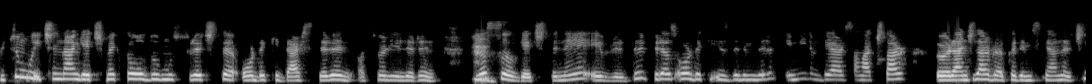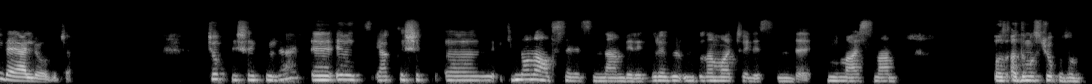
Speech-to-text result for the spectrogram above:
Bütün bu içinden geçmekte olduğumuz süreçte oradaki derslerin, atölyelerin nasıl geçti, neye evrildi? Biraz oradaki izlenimlerin eminim diğer sanatçılar, öğrenciler ve akademisyenler için değerli olacak. Çok teşekkürler. Ee, evet, yaklaşık e, 2016 senesinden beri Gravür Uygulama Atölyesi'nde Mimar Sinan, adımız çok uzun,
